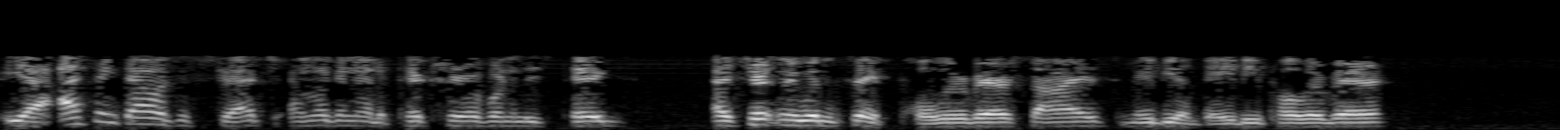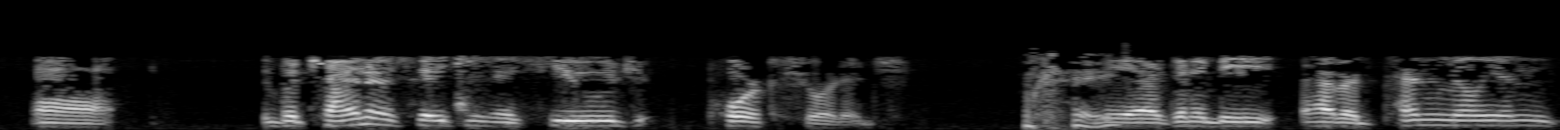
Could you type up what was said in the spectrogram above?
yeah, I think that was a stretch. I'm looking at a picture of one of these pigs. I certainly wouldn't say polar bear size, maybe a baby polar bear. Uh, but China is facing a huge pork shortage. Okay. They are going to be have a 10 million.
